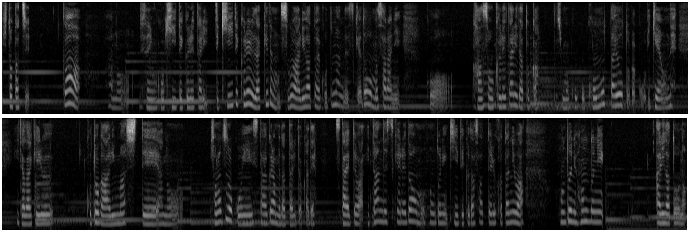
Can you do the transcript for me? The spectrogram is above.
人たちがあの実際にこう聞いてくれたりって聞いてくれるだけでもすごいありがたいことなんですけど、まあ、さらにこう感想をくれたりだとか私もこうこうこう思ったよとかこう意見をねいただけることがありましてあのその都度こうインスタグラムだったりとかで伝えてはいたんですけれどもう本当に聞いてくださってる方には本当に本当にありがとうの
